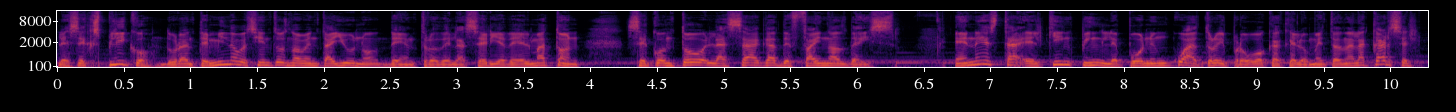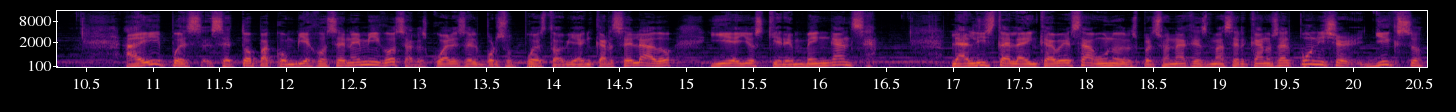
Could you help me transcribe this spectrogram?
Les explico, durante 1991, dentro de la serie de El Matón, se contó la saga de Final Days. En esta, el Kingpin le pone un 4 y provoca que lo metan a la cárcel. Ahí, pues, se topa con viejos enemigos, a los cuales él, por supuesto, había encarcelado, y ellos quieren venganza. La lista la encabeza uno de los personajes más cercanos al Punisher, Jigsaw,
